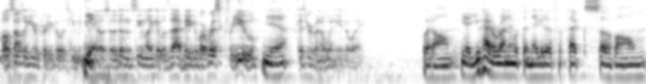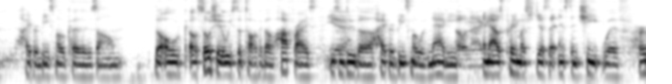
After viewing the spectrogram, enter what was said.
Well, it sounds like you were pretty good with human Yeah. So it doesn't seem like it was that big of a risk for you yeah because you're going to win either way. But um, yeah, you had to run in with the negative effects of um hyper beast mode because um the old associate we used to talk about hot fries used Yeah. to do the hyper beast mode with Nagi, Oh, and that was pretty much just an instant cheat with her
